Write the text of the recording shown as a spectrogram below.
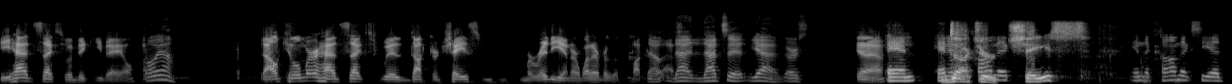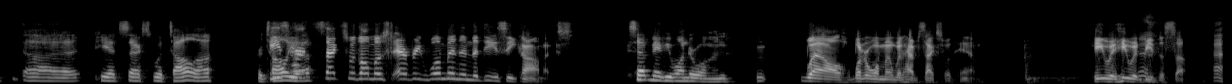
He had sex with Vicki Vale. Oh yeah, Val Kilmer had sex with Dr. Chase Meridian or whatever the fuck. that, that that's it. Yeah, there's you know? And and Doctor comics, Chase. In the comics, he had uh, he had sex with Tala or He's Talia, had sex with almost every woman in the DC comics. except maybe Wonder Woman. Well, Wonder Woman would have sex with him. He would he would be the son.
